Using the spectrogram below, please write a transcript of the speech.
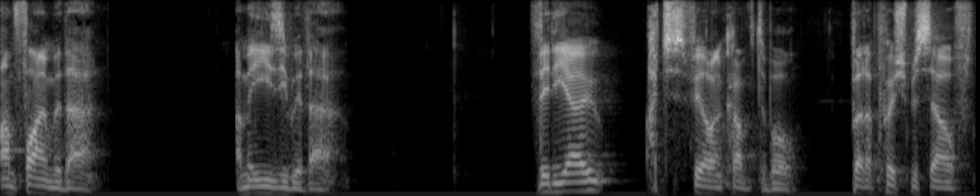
I'm fine with that. I'm easy with that. Video, I just feel uncomfortable, but I push myself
